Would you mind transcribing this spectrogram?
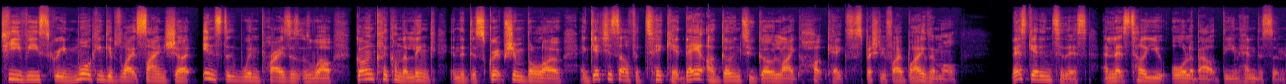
TV screen, Morgan Gibbs White signed shirt, instant win prizes as well. Go and click on the link in the description below and get yourself a ticket. They are going to go like hotcakes, especially if I buy them all. Let's get into this and let's tell you all about Dean Henderson.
